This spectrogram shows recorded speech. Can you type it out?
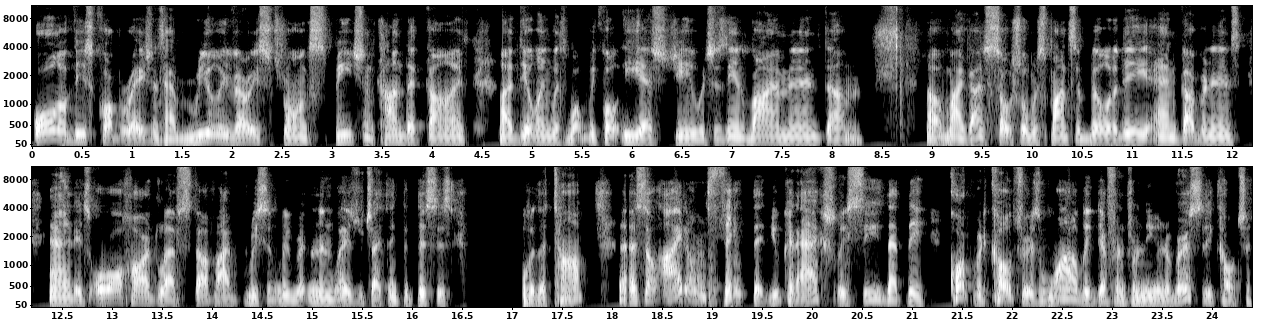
All of these corporations have really very strong speech and conduct guides uh, dealing with what we call ESG, which is the environment, um, oh my God, social responsibility and governance. And it's all hard left stuff. I've recently written in ways which I think that this is over the top. Uh, so I don't think that you could actually see that the corporate culture is wildly different from the university culture.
